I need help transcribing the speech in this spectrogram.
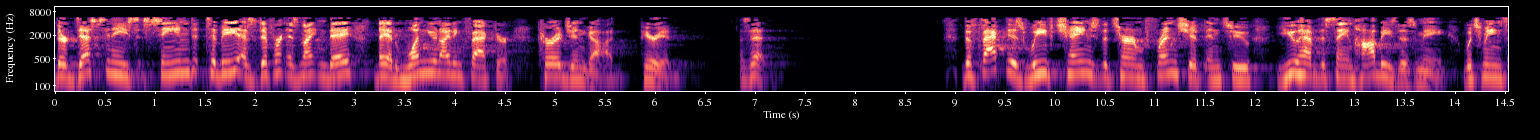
Their destinies seemed to be as different as night and day. They had one uniting factor, courage in God. Period. That's it. The fact is we've changed the term friendship into you have the same hobbies as me, which means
